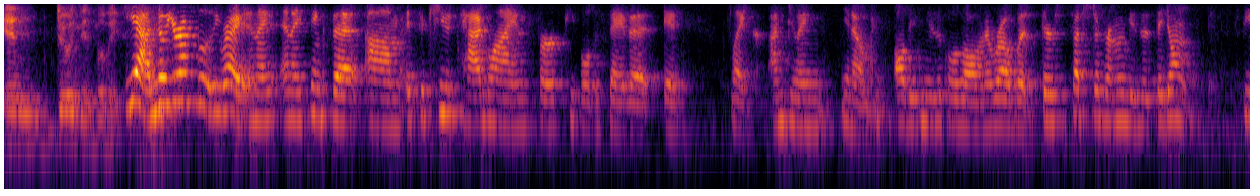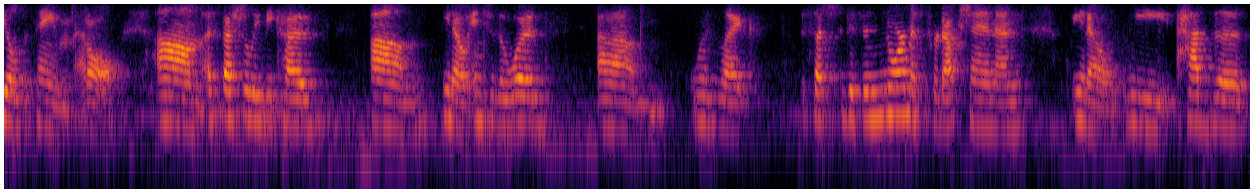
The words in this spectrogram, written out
in doing these movies? Yeah, no, you're absolutely right, and I and I think that um, it's a cute tagline for people to say that it's like I'm doing, you know, all these musicals all in a row, but there's such different movies that they don't feel the same at all. Um, especially because, um, you know, Into the Woods um, was like such this enormous production, and you know, we had the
